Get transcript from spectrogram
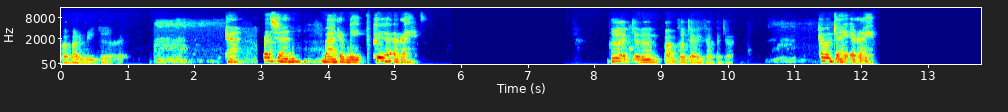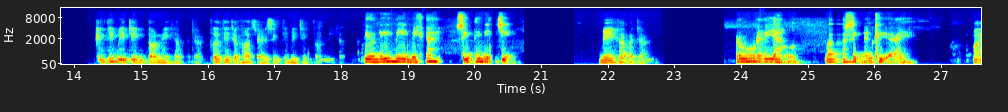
ว่าบารมีคืออะไรค่ะเพราะฉะนั้นบารมีเพื่ออะไร เพื่อเจริญความเข้าใจครับอาจารย์ เข้าใจอะไร สิ่งที่มีจริงตอนนี้ครับอาจารย์เพื่อที่จะเข้าใจสิ่งที่มีจริงตอนนี้ครับ เดี๋ยวนี้มีไหมคะสิ่งที่มีจริง มีครับอาจารย์ รู้หรือยังว่าสิ่งนั้นคืออะไร ไม่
